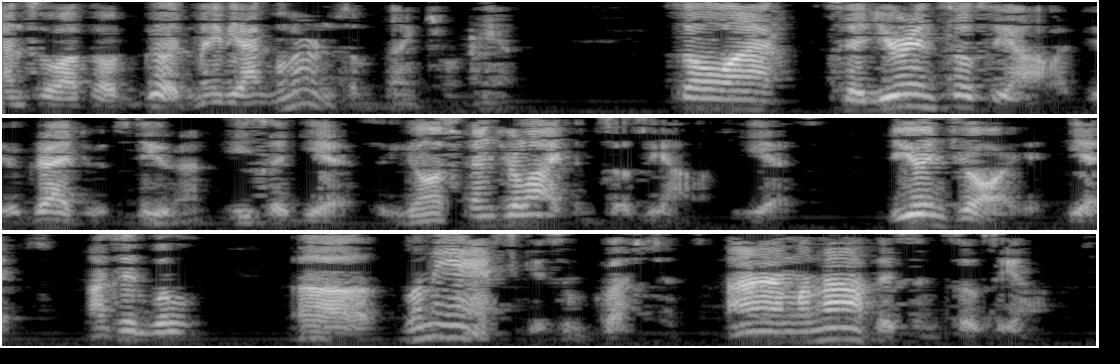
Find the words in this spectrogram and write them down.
And so I thought, good, maybe I can learn some things from him. So I said, you're in sociology, a graduate student. He said, yes. You want to spend your life in sociology? Yes. Do you enjoy it? Yes. I said, well, uh, let me ask you some questions. I'm a novice in sociology,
